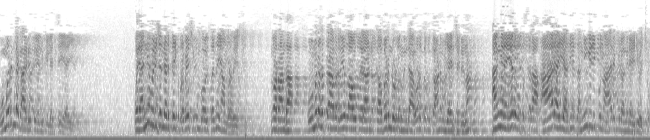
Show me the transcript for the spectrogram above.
ഉമറിന്റെ കാര്യത്തിൽ എനിക്ക് ലജ്ജയായി. ഒരു അന്യപുരുഷന്റെ അടുത്തേക്ക് പ്രവേശിക്കുമ്പോൾ തന്നെ ഞാൻ പ്രവേശിച്ചു. എന്ന് പറഞ്ഞാൽ എന്താ? ഉമർ ഹത്താബ് റളിയല്ലാഹു തആലാന് കബറിന്റെ ഉള്ളിൽ നിന്റെ അവിടത്തൊക്കെ കാണും വിചാരിച്ചിട്ടുന്ന അങ്ങനെ ഏത് പ്രൊഫസറ ആരായി അതീത് അംഗീകരിക്കുന്ന? ആരെങ്കിലും അങ്ങനെ എഴുതി വെച്ചോ?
